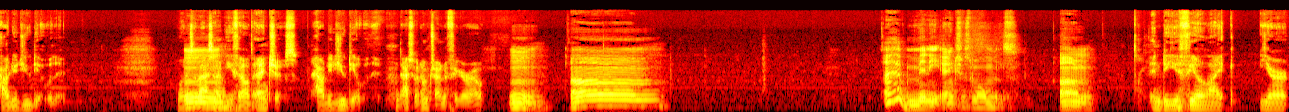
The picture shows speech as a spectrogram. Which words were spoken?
How did you deal with it? When was the last time Mm. you felt anxious? How did you deal with it? That's what I'm trying to figure out. Mm. Um, Many anxious moments. Um, And do you feel like your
